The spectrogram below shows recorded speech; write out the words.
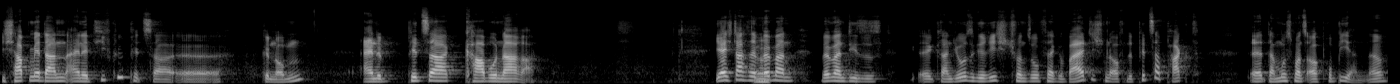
Ich habe mir dann eine Tiefkühlpizza äh, genommen. Eine Pizza Carbonara. Ja, ich dachte, wenn man, wenn man dieses äh, grandiose Gericht schon so vergewaltigt und auf eine Pizza packt, äh, dann muss man es auch probieren, ne?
